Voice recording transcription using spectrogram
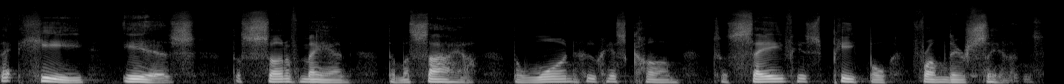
that he is the Son of Man, the Messiah, the one who has come to save his people from their sins.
